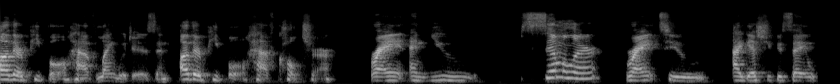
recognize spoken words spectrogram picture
other people have languages and other people have culture, right? And you, similar, right, to, I guess you could say,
